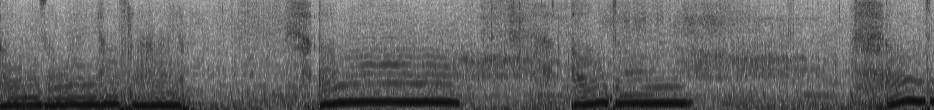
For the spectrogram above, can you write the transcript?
home is a way of fly. Oh hold on to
